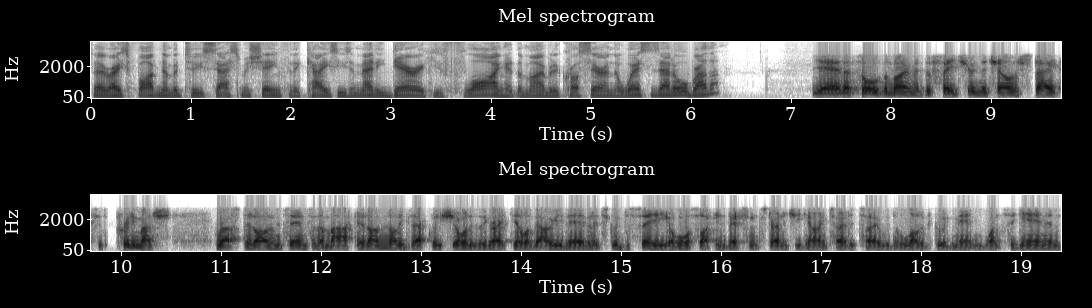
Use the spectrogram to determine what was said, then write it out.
So race five, number two, SAS Machine for the Caseys and Matty Derrick is flying at the moment across there in the west. Is that all, brother? Yeah, that's all at the moment. The feature in the Challenge Stakes is pretty much rusted on in terms of the market. I'm not exactly sure there's a great deal of value there, but it's good to see a horse like Investment Strategy going toe to toe with a lot of good men once again. And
